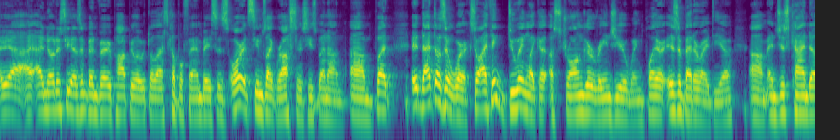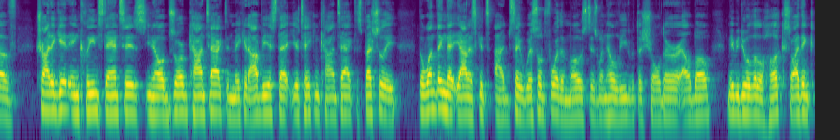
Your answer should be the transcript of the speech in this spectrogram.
Yeah, I, I noticed he hasn't been very popular with the last couple fan bases, or it seems like rosters he's been on. Um, but it, that doesn't work. So I think doing like a, a stronger, rangier wing player is a better idea, um, and just kind of try to get in clean stances, you know, absorb contact and make it obvious that you're taking contact, especially the one thing that Giannis gets, I'd say, whistled for the most is when he'll lead with the shoulder or elbow, maybe do a little hook. So I think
